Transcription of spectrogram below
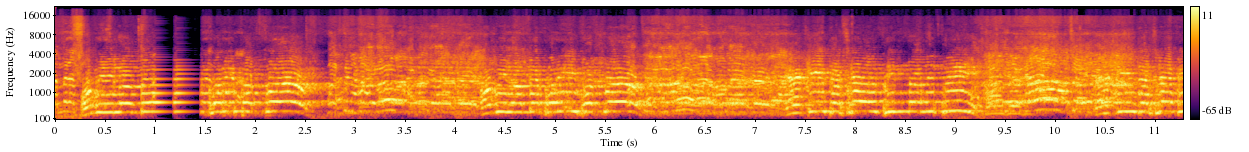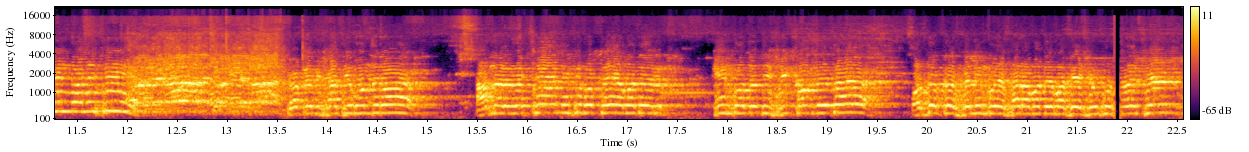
অবিলম্বে পরিপত্র অবিলম্বে পরিপত্র একই দেশে ভিন্ন নীতি। একই দেশে ভিন্ন নীতি। সংগ্রামী সাথী বন্ধুরা, আপনারা দেখছেন ইতিমধ্যে আমাদের কিংবদন্তি শিক্ষক নেতা, অধ্যক্ষ সেলিম স্যার আমাদের মাঝে এসে উপস্থিত হয়েছেন।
